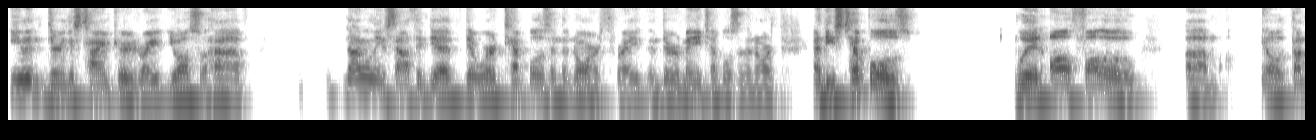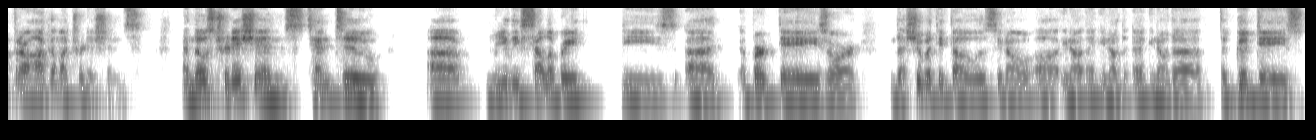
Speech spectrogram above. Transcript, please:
even during this time period, right? You also have not only in South India, there were temples in the north, right? And there were many temples in the north, and these temples would all follow, um, you know, Tantra Agama traditions, and those traditions tend to uh, really celebrate these uh, birthdays or the Shubhatitos, you know, uh, you know, you know, the, uh, you know, the the good days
